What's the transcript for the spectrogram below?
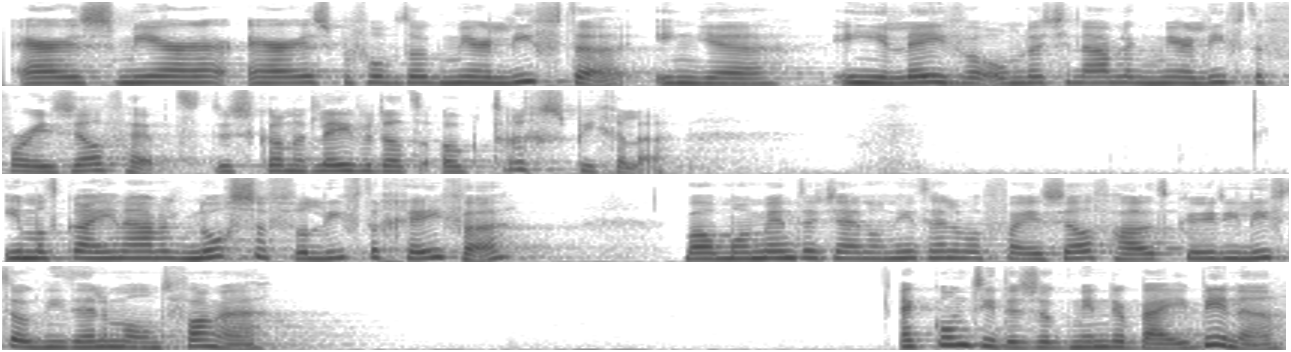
Er is, meer, er is bijvoorbeeld ook meer liefde in je, in je leven, omdat je namelijk meer liefde voor jezelf hebt. Dus kan het leven dat ook terugspiegelen. Iemand kan je namelijk nog zoveel liefde geven, maar op het moment dat jij nog niet helemaal van jezelf houdt, kun je die liefde ook niet helemaal ontvangen. En komt die dus ook minder bij je binnen.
